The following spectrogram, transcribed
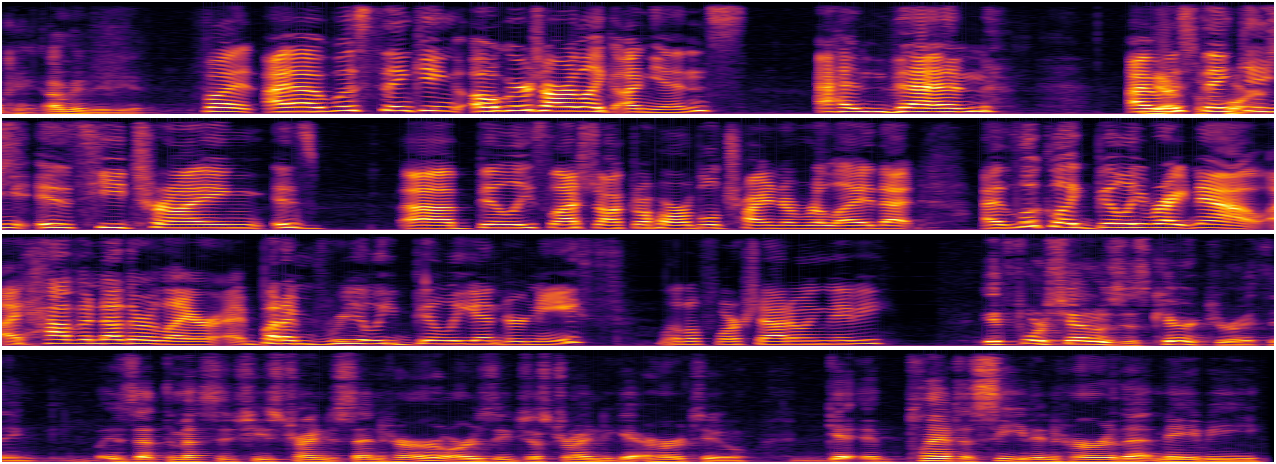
Okay, I'm an idiot. But I was thinking ogres are like onions, and then I Yes, was thinking, course. is he trying? Is uh, Billy slash Doctor Horrible trying to relay that I look like Billy right now? I have another layer, but I'm really Billy underneath. Little foreshadowing, maybe. It foreshadows his character. I think is that the message he's trying to send her, or is he just trying to get her to get plant a seed in her that maybe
